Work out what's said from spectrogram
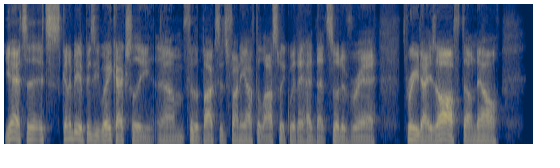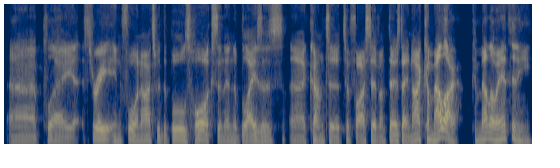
Yeah, it's a, it's going to be a busy week actually um, for the Bucks. It's funny after last week where they had that sort of rare three days off, they'll now uh, play three in four nights with the Bulls, Hawks, and then the Blazers uh, come to to Fiserv on Thursday night. Carmelo, Carmelo Anthony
